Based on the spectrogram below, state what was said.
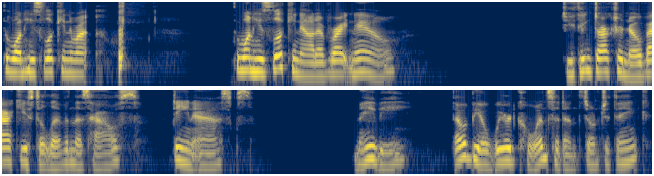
the one he's looking at, the one he's looking out of right now. Do you think Dr. Novak used to live in this house? Dean asks. Maybe. That would be a weird coincidence, don't you think?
